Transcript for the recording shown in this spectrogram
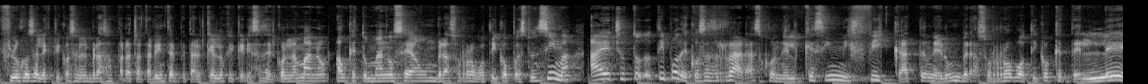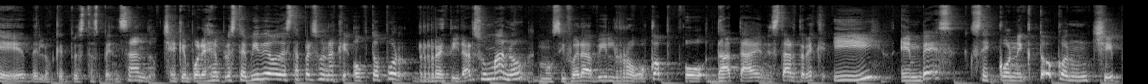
flujos eléctricos en el brazo para tratar de interpretar qué es lo que querías hacer con la mano, aunque tu mano sea un brazo robótico puesto encima, ha hecho todo tipo de cosas raras con el que significa tener un brazo robótico que te lee de lo que tú estás pensando. Chequen, por ejemplo, este video de esta persona que optó por retirar su mano como si fuera Bill Robocop o Data en Star Trek y en vez se conectó con un chip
